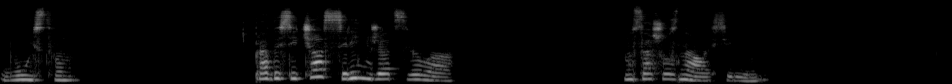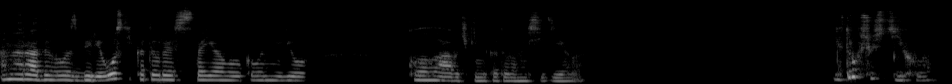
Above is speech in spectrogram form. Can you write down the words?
буйством. Правда, сейчас сирень уже отцвела, но Саша узнала сирень. Она радовалась березке, которая стояла около нее, около лавочки, на которой она сидела. И вдруг все стихло.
